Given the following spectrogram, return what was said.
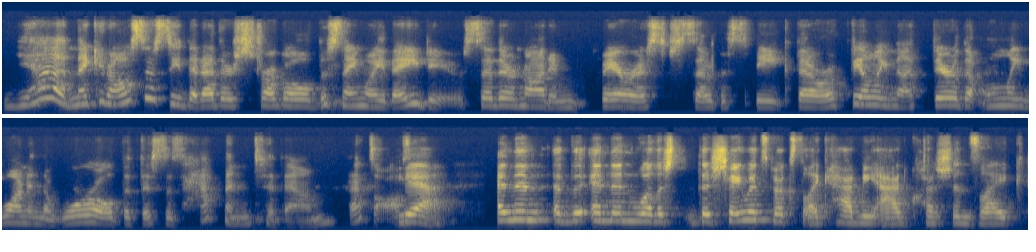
yeah and they can also see that others struggle the same way they do. So they're not embarrassed so to speak they're feeling like they're the only one in the world that this has happened to them. That's awesome. Yeah. And then and then well the, the shaywitz books like had me add questions like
